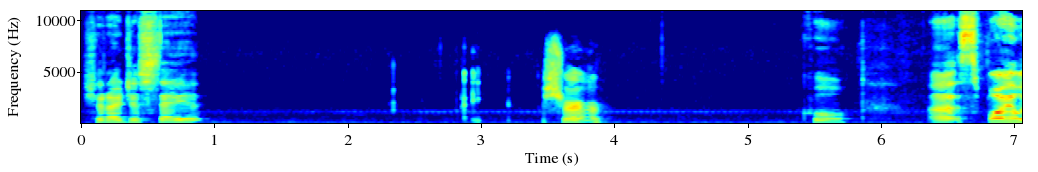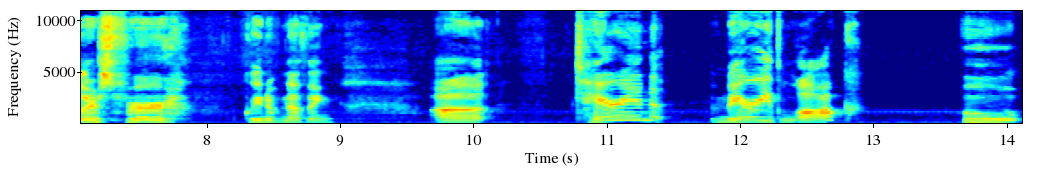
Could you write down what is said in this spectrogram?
Should I just say it? Sure. Cool. Uh, spoilers for Queen of Nothing. Uh, Taryn married Locke, who.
